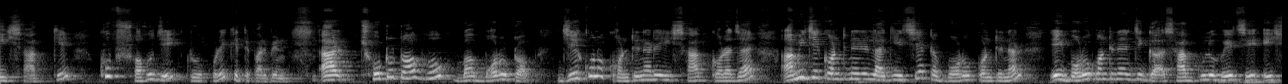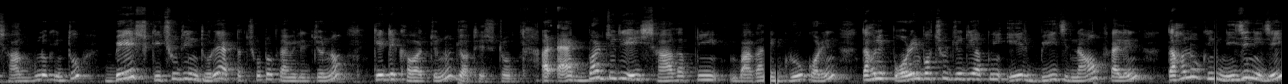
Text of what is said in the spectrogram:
এই শাককে খুব সহজেই গ্রো করে খেতে পারবেন। আর ছোট টব হোক বা বড় টব, যে কোনো কন্টেনারে এই শাক করা যায়। আমি যে কন্টেনারে লাগিয়েছি একটা বড় কন্টেনার এই বড় কন্টেনার যে শাকগুলো হয়েছে, এই শাকগুলো কিন্তু বেশ কিছুদিন ধরে একটা ছোট ফ্যামিলির জন্য, কেটে খাওয়ার জন্য যথেষ্ট। আর একবার যদি এই শাক আপনি বাগানে গ্রো করেন, তাহলে পরের বছর যদি আপনি এর বীজ নাও ফেলেন, তাহলেও কিন্তু নিজে নিজেই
